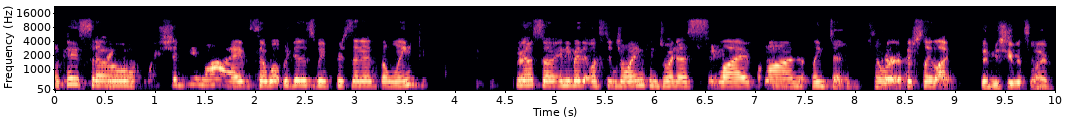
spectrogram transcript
Okay, so we should be live. So what we did is we presented the link. You know, so anybody that wants to join can join us live on LinkedIn. So we're officially live. Let me see if it's live.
